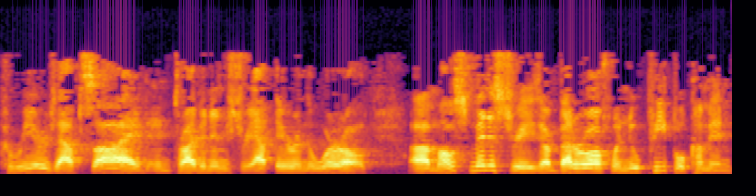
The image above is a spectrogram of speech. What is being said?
careers outside in private industry, out there in the world. Uh, most ministries are better off when new people come in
